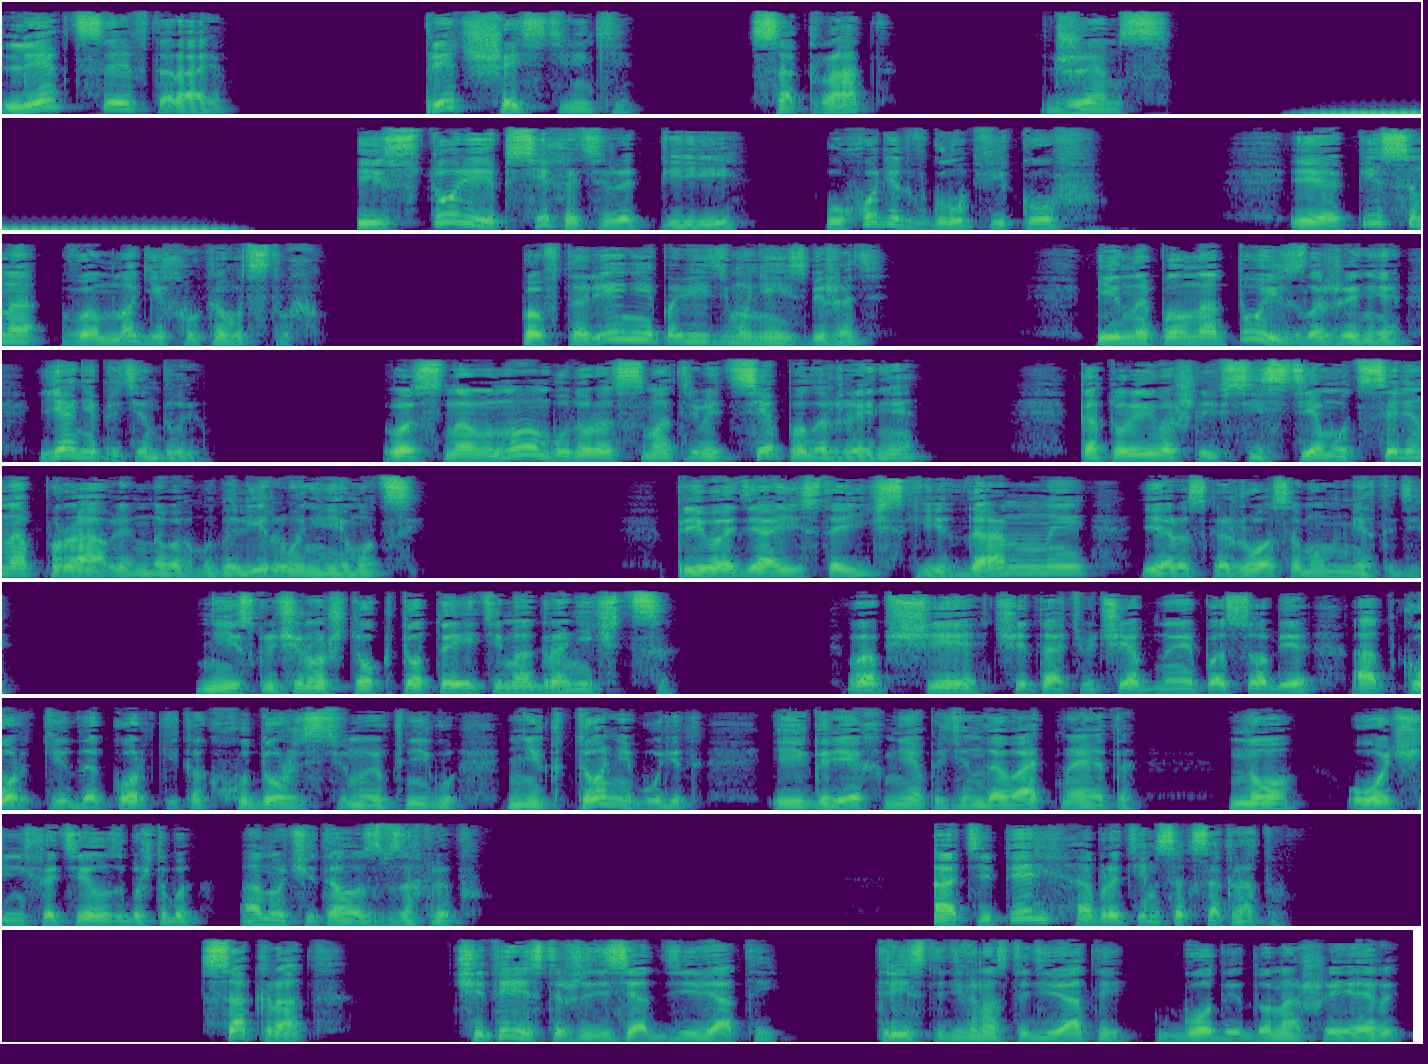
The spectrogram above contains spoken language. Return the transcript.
Лекция вторая. Предшественники. Сократ. Джемс. История психотерапии уходит вглубь веков и описана во многих руководствах. Повторение, по-видимому, не избежать. И на полноту изложения я не претендую. В основном буду рассматривать те положения, которые вошли в систему целенаправленного моделирования эмоций. Приводя исторические данные, я расскажу о самом методе. Не исключено, что кто-то этим ограничится. Вообще, читать учебное пособие от корки до корки, как художественную книгу, никто не будет, и грех мне претендовать на это, но очень хотелось бы, чтобы оно читалось взахлеб. А теперь обратимся к Сократу. Сократ, 469-399 годы до нашей эры,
